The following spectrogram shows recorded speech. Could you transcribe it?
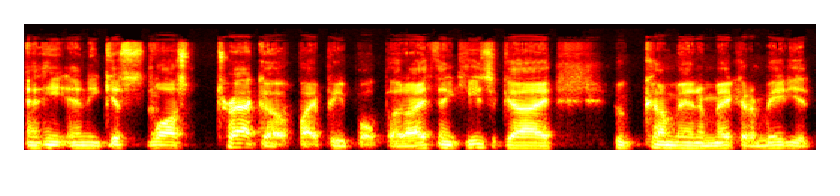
and he and he gets lost track of by people. But i think he's a guy who come in and make an immediate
